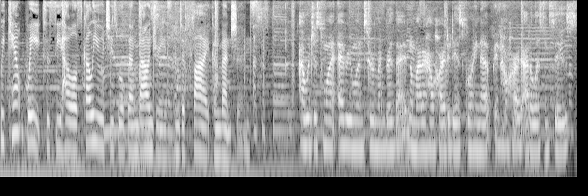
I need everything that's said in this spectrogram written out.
we can't wait to see how El Scaliuchis will bend boundaries and defy conventions. I would just want everyone to remember that no matter how hard it is growing up and how hard adolescence is,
